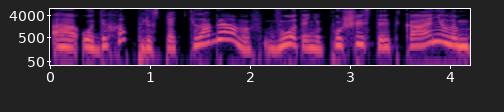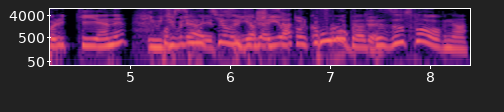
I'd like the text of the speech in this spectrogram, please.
а, отдыха плюс 5 килограммов. Вот они, пушистые ткани, ламбрикены. И По удивляется, всему телу я же ел только фрукты. Безусловно.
